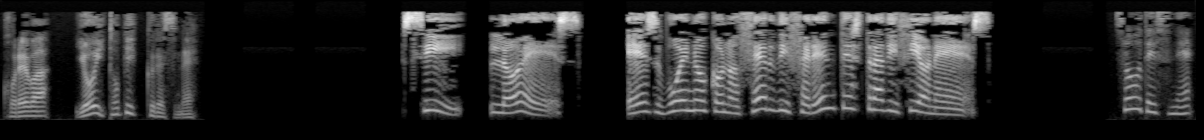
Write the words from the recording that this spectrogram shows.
これは、良いトピックですね。 Sí, lo es. Es bueno conocer diferentes tradiciones. そうですね。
